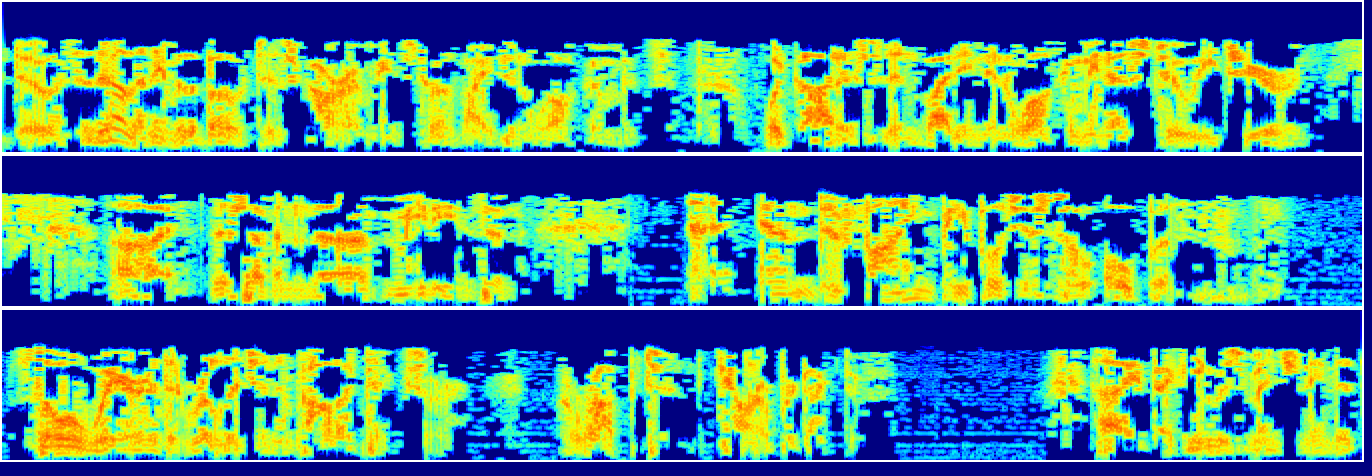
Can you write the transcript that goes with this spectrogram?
to do. I said, yeah, the name of the boat is Kara, means to invite and welcome. It's what God is inviting and welcoming us to each year. Uh, the seven uh, meetings, and and to find people just so open, so aware that religion and politics are corrupt and counterproductive. Uh, in he was mentioning that,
